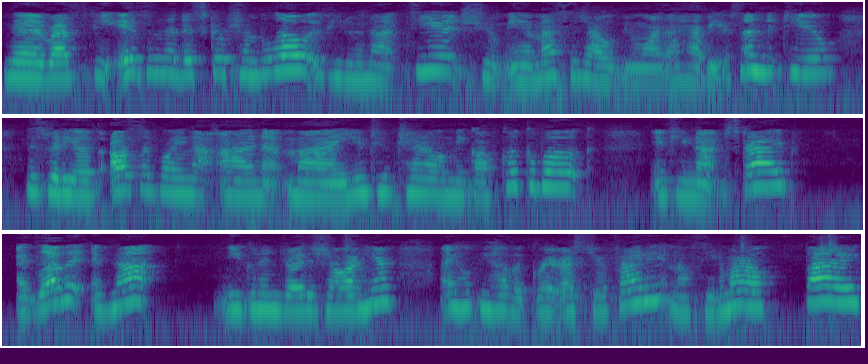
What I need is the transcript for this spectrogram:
The recipe is in the description below. If you do not see it, shoot me a message. I will be more than happy to send it to you. This video is also going on my YouTube channel, Make Off Cookbook. If you're not subscribed, I'd love it. If not, you can enjoy the show on here. I hope you have a great rest of your Friday, and I'll see you tomorrow. Bye!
